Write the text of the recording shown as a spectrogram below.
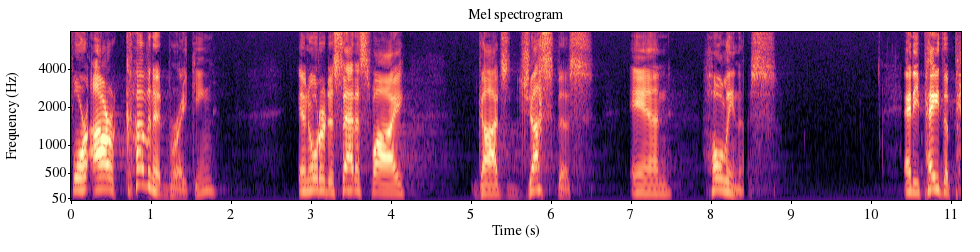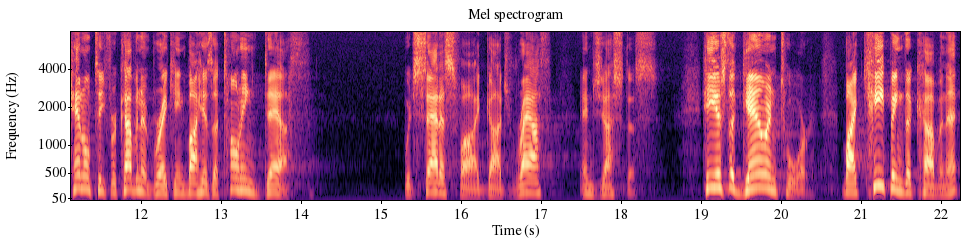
for our covenant breaking in order to satisfy God's justice and holiness. And he paid the penalty for covenant breaking by his atoning death, which satisfied God's wrath and justice. He is the guarantor. By keeping the covenant,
